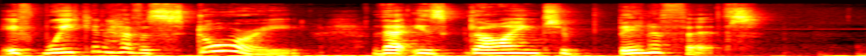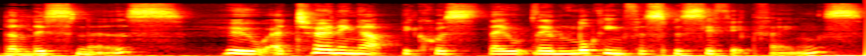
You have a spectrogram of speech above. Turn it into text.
if we can have a story that is going to benefit the listeners who are turning up because they, they're looking for specific things,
